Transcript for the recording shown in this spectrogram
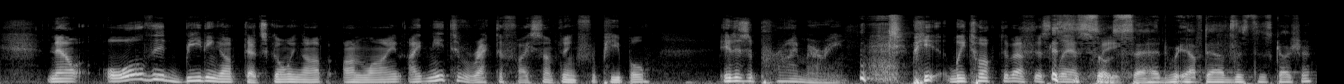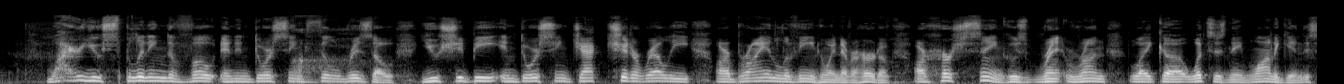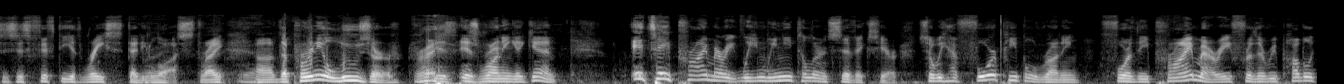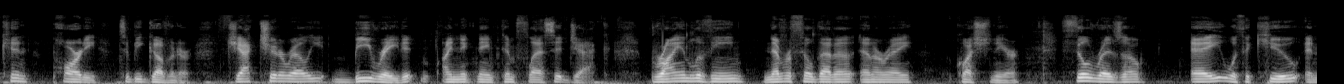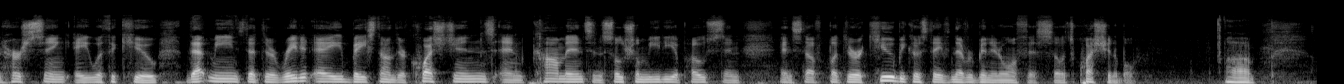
Now, all the beating up that's going up online, I need to rectify something for people. It is a primary. We talked about this This last is so week. sad. We have to have this discussion. Why are you splitting the vote and endorsing Phil Rizzo? You should be endorsing Jack Ciattarelli or Brian Levine, who I never heard of, or Hirsch Singh, who's ran, run like uh, what's his name, Lonegan. This is his fiftieth race that he lost. Right, uh, the perennial loser Right. is is running again. It's a primary. We we need to learn civics here. So we have four people running for the primary for the Republican Party to be governor. Jack Ciattarelli, B rated. I nicknamed him Flaccid Jack. Brian Levine never filled out an NRA questionnaire. Phil Rizzo, A with a Q, and Hirsch Singh, A with a Q. That means that they're rated A based on their questions and comments and social media posts and, and stuff, but they're a Q because they've never been in office, so it's questionable. Uh,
